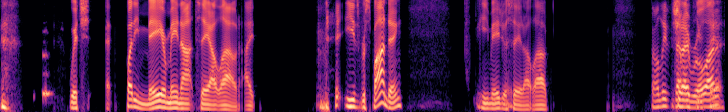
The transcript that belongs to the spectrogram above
Which, uh, Buddy may or may not say out loud. I. he's responding. He may just say it out loud. I'll leave. that Should I roll on it?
